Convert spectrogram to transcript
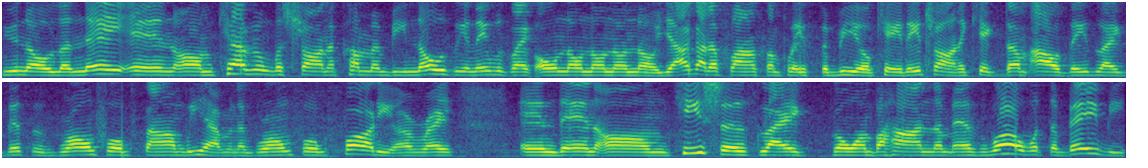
you know, Lene and um, Kevin was trying to come and be nosy. And they was like, oh, no, no, no, no. Y'all got to find some place to be, okay? They trying to kick them out. They like, this is grown folks time. We having a grown folks party, all right? And then um, Keisha's like going behind them as well with the baby.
